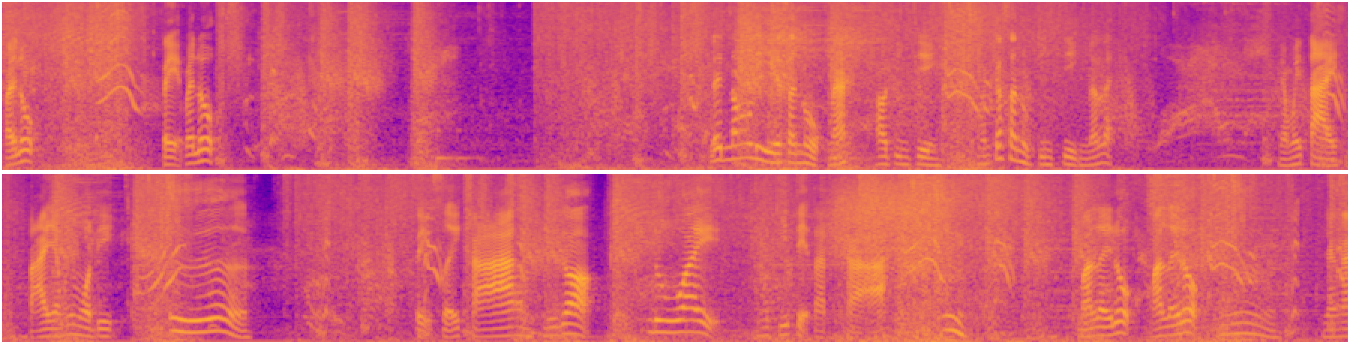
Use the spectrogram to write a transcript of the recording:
ไปลูก เตะไปลูก เล่นน้องลีสนุกนะ เอาจริง ๆ มันก็สนุกจริง ๆ นั่นแหละ ยังไม่ตาย ตายยังไม่หมดอีก เออ เตะเสยคาง นี่ก็ด้วย เมื่อกี้เตะตัดขา อืม มาเลยลูก มาเลยลูกยังไง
